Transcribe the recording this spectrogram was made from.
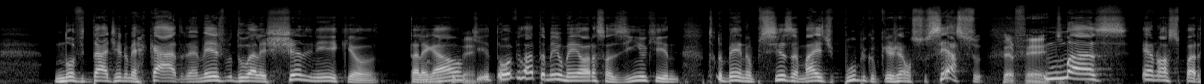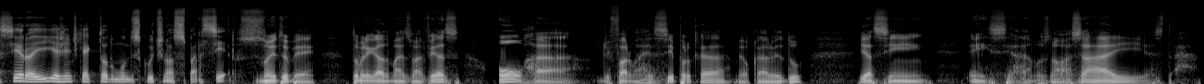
novidade aí no mercado, não é mesmo? Do Alexandre Níquel. Tá legal? Que tu ouve lá também o Meia Hora Sozinho, que tudo bem, não precisa mais de público, porque já é um sucesso. Perfeito. Mas é nosso parceiro aí e a gente quer que todo mundo escute nossos parceiros. Muito bem. Muito obrigado mais uma vez. Honra de forma recíproca, meu caro Edu. E assim encerramos nossa. Aí está.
